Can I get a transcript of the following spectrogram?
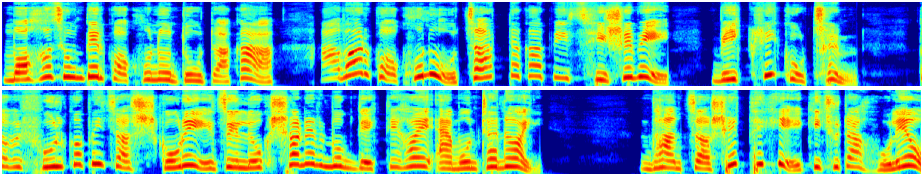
মহাজনদের কখনো দু টাকা, আবার কখনো চার টাকা পিস হিসেবে বিক্রি করছেন। তবে ফুলকপি চাষ করে যে লোকসানের মুখ দেখতে হয় এমনটা নয়। ধান চাষের থেকে কিছুটা হলেও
